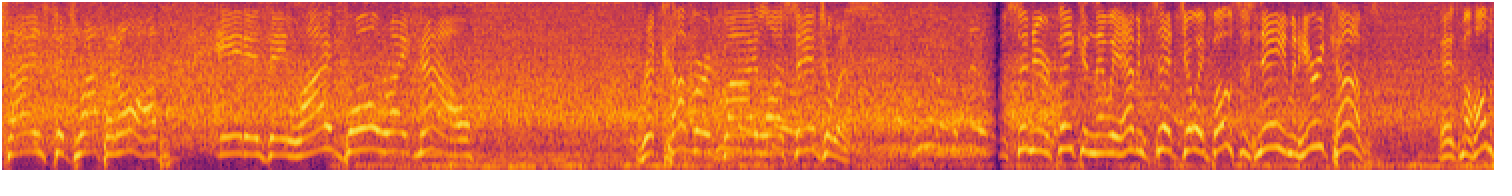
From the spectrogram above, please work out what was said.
tries to drop it off. It is a live ball right now. Recovered by Los Angeles. We're sitting there thinking that we haven't said Joey Bosa's name, and here he comes. As Mahomes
